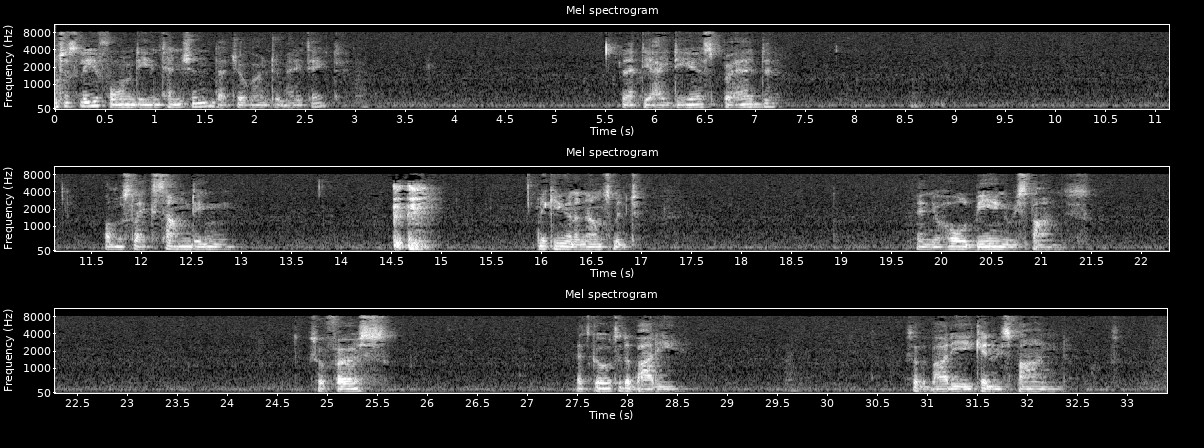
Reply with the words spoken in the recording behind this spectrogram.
consciously form the intention that you're going to meditate. Let the idea spread almost like sounding, making an announcement, and your whole being responds. So, first, let's go to the body so the body can respond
